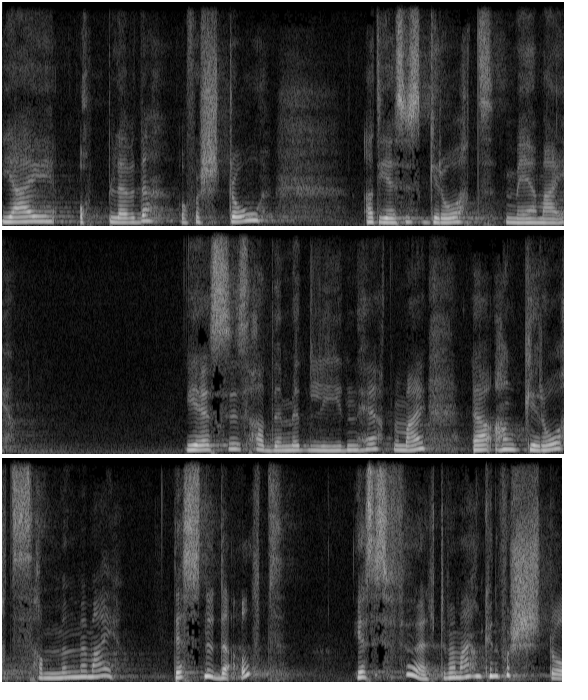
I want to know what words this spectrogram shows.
jeg opplevde og forsto at Jesus gråt med meg. Jesus hadde medlidenhet med meg. Ja, han gråt sammen med meg. Det snudde alt. Jesus følte med meg. Han kunne forstå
